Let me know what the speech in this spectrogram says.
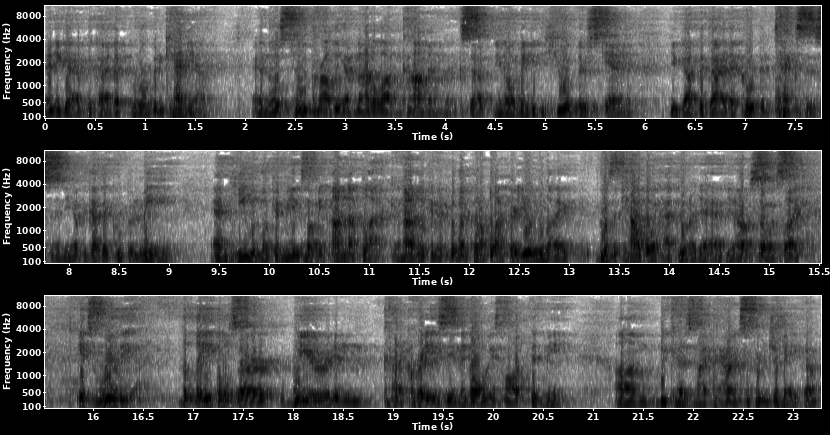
and you have the guy that grew up in Kenya, and those two probably have not a lot in common, except you know maybe the hue of their skin. You got the guy that grew up in Texas, and you have the guy that grew up in me. And he would look at me and tell me I'm not black, and I'd look at him and be like, "What kind of black are you? Like, what's a cowboy hat doing on your head?" You know. So it's like, it's really the labels are weird and kind of crazy, and they've always haunted me um, because my parents are from Jamaica.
